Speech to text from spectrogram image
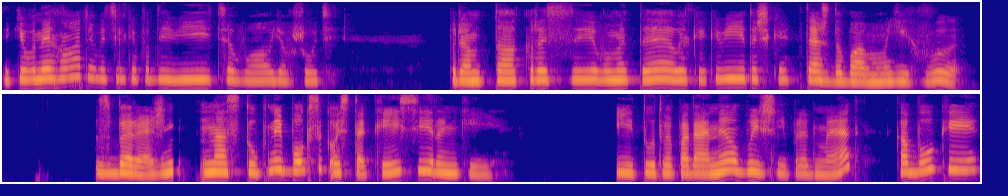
які вони гарні, ви тільки подивіться. Вау, я в шоці. Прям так красиво, метелики, квіточки. Теж додамо їх в збереження. Наступний боксик ось такий сіренький. І тут випадає необичний предмет каблуки.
